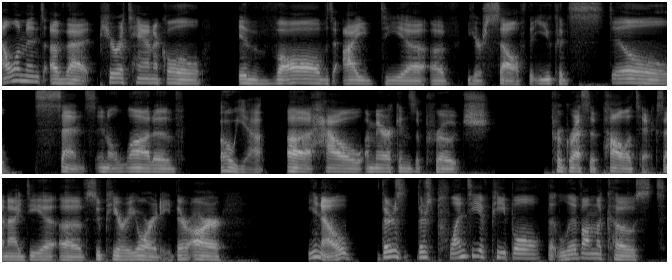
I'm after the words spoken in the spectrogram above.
element of that puritanical evolved idea of yourself that you could still sense in a lot of oh yeah uh, how Americans approach progressive politics, an idea of superiority. There are, you know, there's there's plenty of people that live on the coast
